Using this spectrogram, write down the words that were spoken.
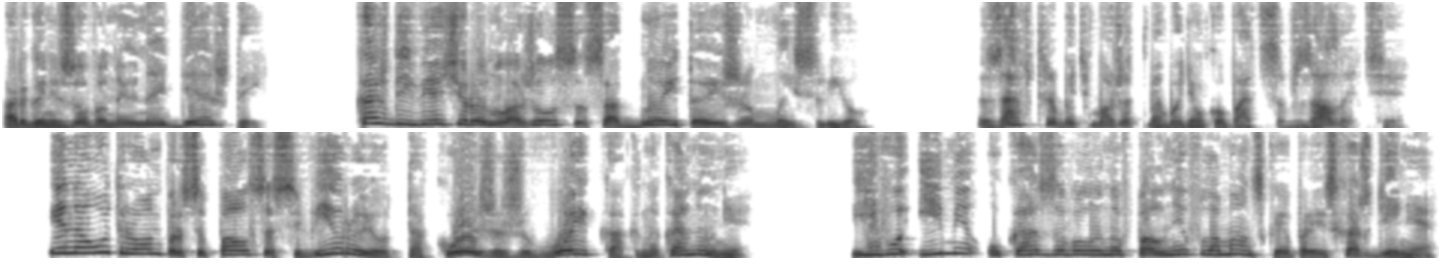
организованное надеждой. Каждый вечер он ложился с одной и той же мыслью. «Завтра, быть может, мы будем купаться в золоте. И наутро он просыпался с верою, такой же живой, как накануне. Его имя указывало на вполне фламандское происхождение.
